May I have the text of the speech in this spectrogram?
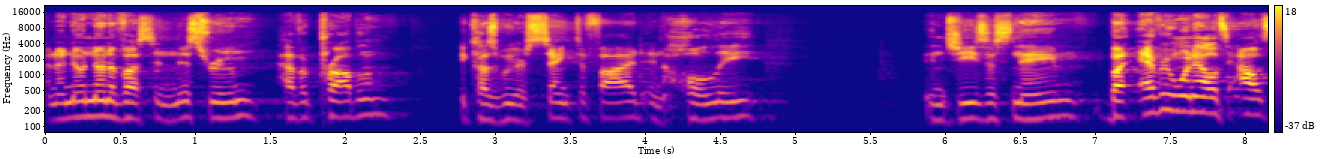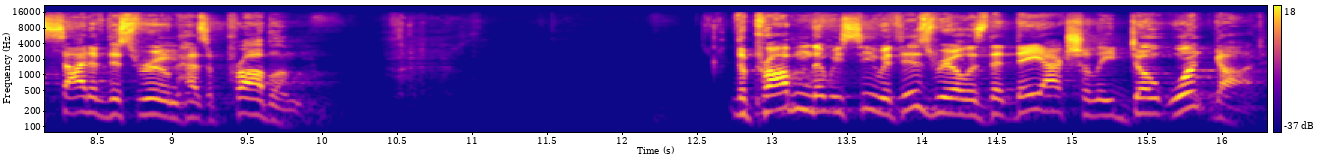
And I know none of us in this room have a problem because we are sanctified and holy in Jesus' name. But everyone else outside of this room has a problem. The problem that we see with Israel is that they actually don't want God.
